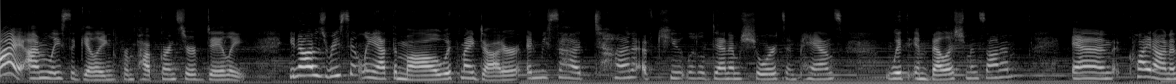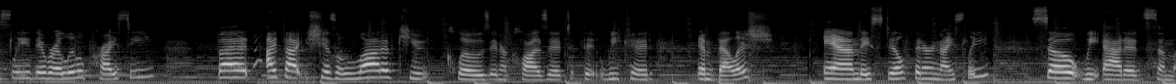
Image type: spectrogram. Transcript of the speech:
Hi, I'm Lisa Gylling from Popcorn Served Daily. You know, I was recently at the mall with my daughter and we saw a ton of cute little denim shorts and pants with embellishments on them. And quite honestly, they were a little pricey, but I thought she has a lot of cute clothes in her closet that we could embellish and they still fit her nicely. So we added some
